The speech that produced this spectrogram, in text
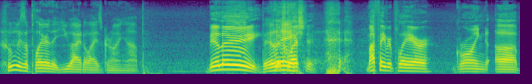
"Who is a player that you idolized growing up?" Billy. Billy. Good question. My favorite player growing up,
